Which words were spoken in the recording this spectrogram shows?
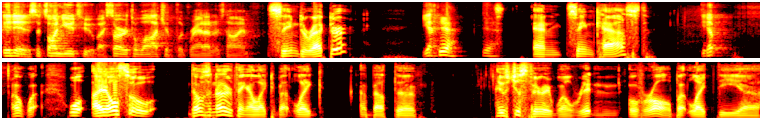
It is. It's on YouTube. I started to watch it, but ran out of time. Same director Yeah. yeah, yeah. and same cast. Yep. Oh wa- well, I also that was another thing I liked about like about the it was just very well written overall, but like the uh,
